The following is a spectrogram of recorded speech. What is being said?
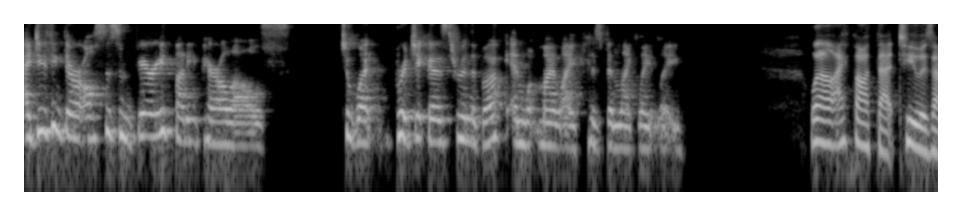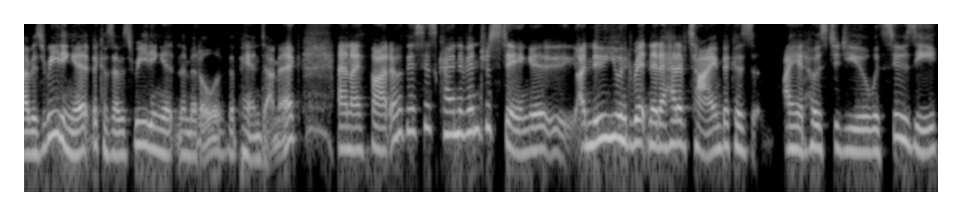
I do think there are also some very funny parallels to what Bridget goes through in the book and what my life has been like lately. Well, I thought that too as I was reading it because I was reading it in the middle of the pandemic. And I thought, oh, this is kind of interesting. It, I knew you had written it ahead of time because I had hosted you with Susie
